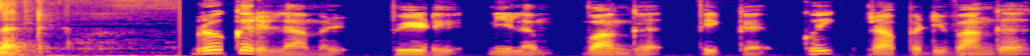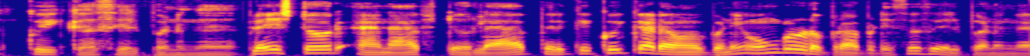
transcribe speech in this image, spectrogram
நன்றி. புரோக்கர் இல்லாமல் வீடு நிலம் வாங்க விற்க குயிக் ப்ராப்பர்ட்டி வாங்க குயிக்காக சேல் பண்ணுங்க. ப்ளே ஸ்டோர் அண்ட் ஆப் ஸ்டோரில் ஆப் இருக்குது குயிக்காக டவுன்லோட் பண்ணி உங்களோட ப்ராப்பர்ட்டிஸை சேல் பண்ணுங்கள்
